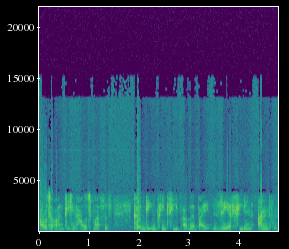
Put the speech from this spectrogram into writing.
außerordentlichen Ausmaßes, könnte im Prinzip aber bei sehr vielen anderen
